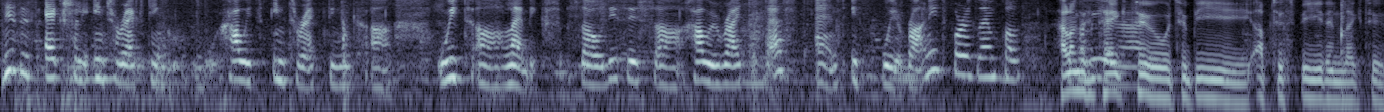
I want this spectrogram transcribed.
This is actually interacting, how it's interacting uh, with uh, LabX. So this is uh, how we write the test, and if we run it, for example. How long does it take to to be up to speed and like to?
